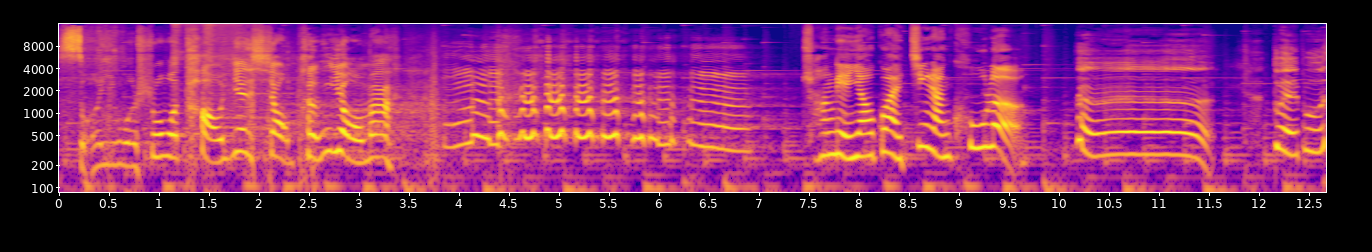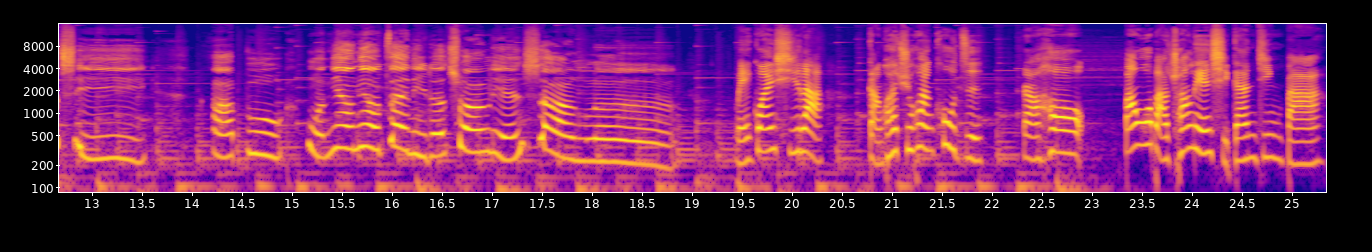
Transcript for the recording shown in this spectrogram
所以我说我讨厌小朋友嘛。窗帘妖怪竟然哭了。嗯，对不起，阿布，我尿尿在你的窗帘上了。没关系啦，赶快去换裤子，然后帮我把窗帘洗干净吧。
